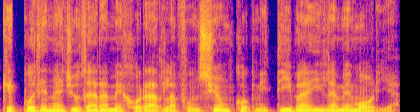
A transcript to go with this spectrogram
que pueden ayudar a mejorar la función cognitiva y la memoria.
